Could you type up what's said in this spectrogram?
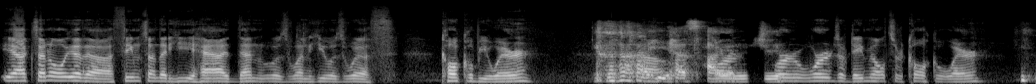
yeah, because I know yeah the theme song that he had then was when he was with Koko B. Ware. yes, high or, energy. or words of Dave Meltzer, Koko Ware.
